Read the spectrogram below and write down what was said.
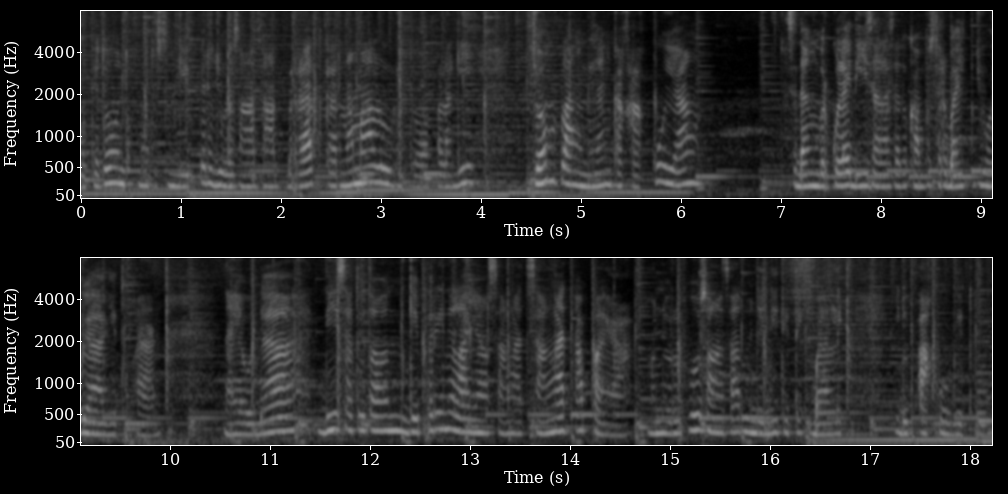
Waktu itu untuk mutusin gipir juga sangat-sangat berat karena malu gitu. Apalagi jomplang dengan kakakku yang sedang berkuliah di salah satu kampus terbaik juga gitu kan Nah ya udah di satu tahun GPR inilah yang sangat-sangat apa ya menurutku sangat-sangat menjadi titik balik hidup aku gitu.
